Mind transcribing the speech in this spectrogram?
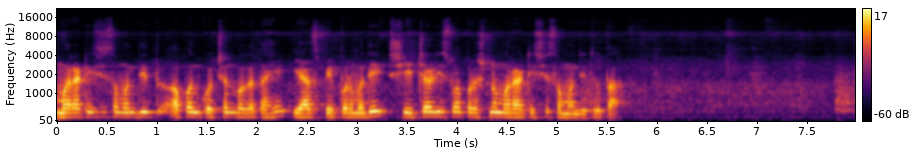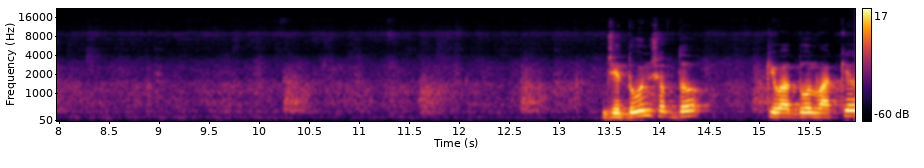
मराठीशी संबंधित आपण क्वेश्चन बघत आहे. याच पेपरमध्ये शेहेचाळीसवा प्रश्न मराठीशी संबंधित होता. जे दोन शब्द किंवा दोन वाक्य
